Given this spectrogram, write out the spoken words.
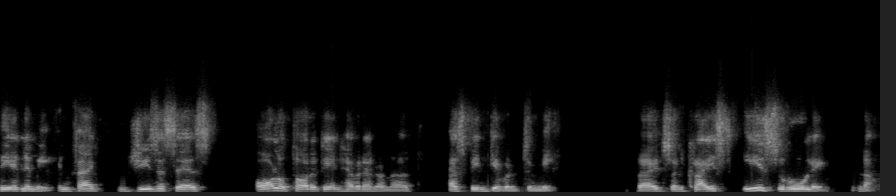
the enemy. In fact, Jesus says, All authority in heaven and on earth has been given to me. Right? So Christ is ruling now.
